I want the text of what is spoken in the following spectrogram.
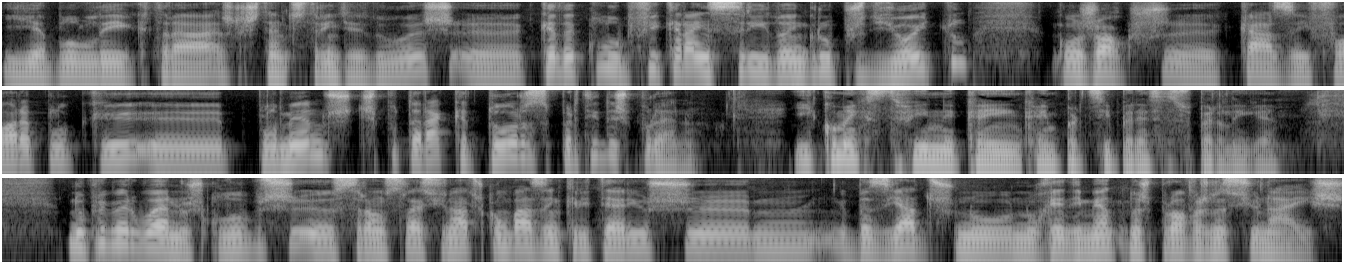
e a Blue League terá as restantes 32. Eh, Cada clube ficará inserido em grupos de 8, com jogos eh, casa e fora, pelo que eh, pelo menos disputará 14 partidas por ano. E como é que se define quem, quem participa nessa Superliga? No primeiro ano, os clubes eh, serão selecionados com base em critérios eh, baseados no, no rendimento nas provas nacionais.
